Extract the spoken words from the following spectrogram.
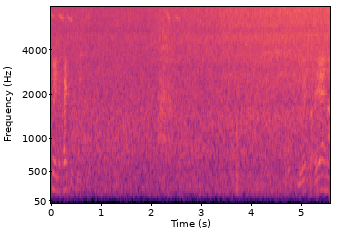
回で帰ってくる意外と早いな。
